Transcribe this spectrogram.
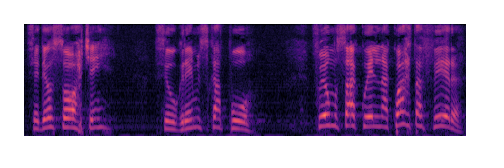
Você deu sorte, hein? Seu Grêmio escapou. Fui almoçar com ele na quarta-feira.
